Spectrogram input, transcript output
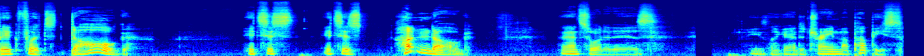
Bigfoot's dog. It's his it's his hunting dog. That's what it is. He's like, I had to train my puppies.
